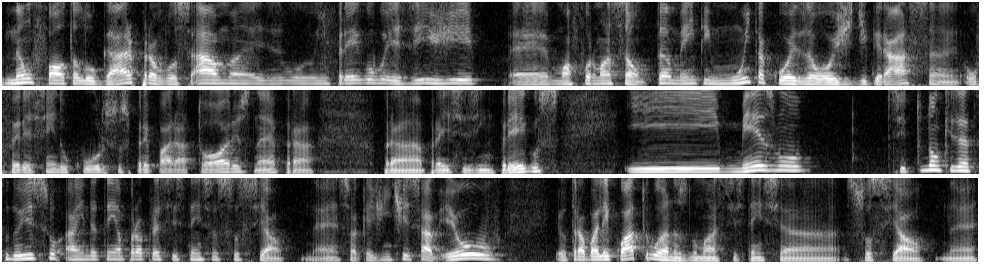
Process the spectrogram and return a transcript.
não falta lugar para você. Ah, mas o emprego exige é, uma formação. Também tem muita coisa hoje de graça oferecendo cursos preparatórios, né, para esses empregos. E mesmo se tu não quiser tudo isso, ainda tem a própria assistência social, né? Só que a gente sabe, eu eu trabalhei quatro anos numa assistência social, né?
